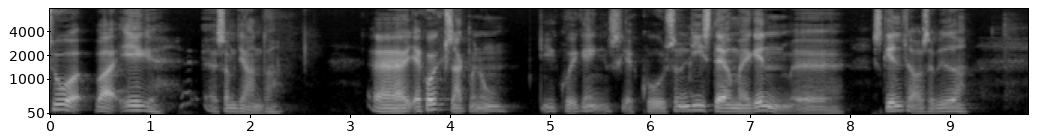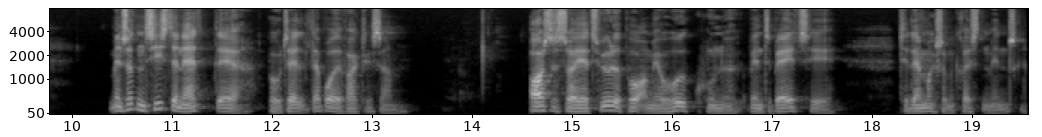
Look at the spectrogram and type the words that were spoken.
tur var ikke øh, som de andre. Øh, jeg kunne ikke snakke med nogen. De kunne ikke engelsk. Jeg kunne sådan lige stave mig igennem øh, skilte og så videre. Men så den sidste nat der på hotellet, der brød jeg faktisk sammen. Også så jeg tvivlede på, om jeg overhovedet kunne vende tilbage til, til Danmark som et kristen menneske.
